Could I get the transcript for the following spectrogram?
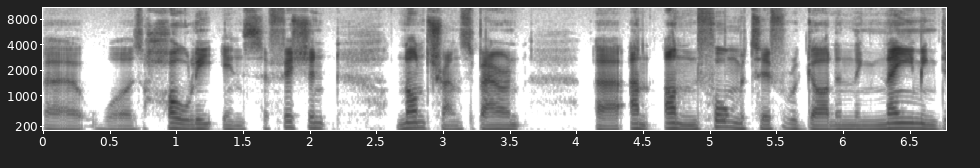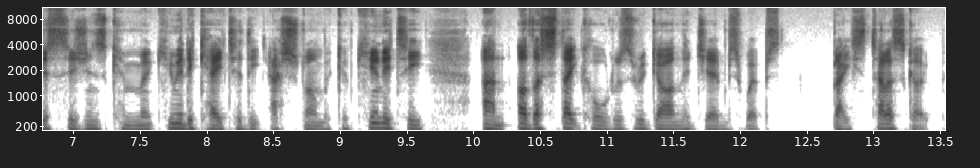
uh, was wholly insufficient, non transparent, uh, and uninformative regarding the naming decisions com- communicated to the astronomical community and other stakeholders regarding the James Webb Space Telescope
